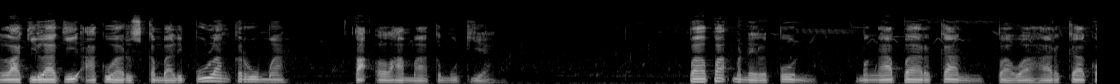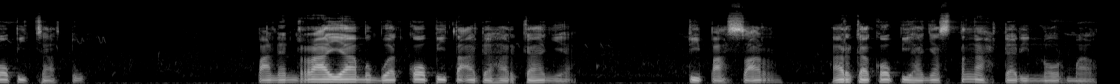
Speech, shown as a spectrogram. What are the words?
lagi-lagi aku harus kembali pulang ke rumah tak lama kemudian. Bapak menelpon mengabarkan bahwa harga kopi jatuh. Panen raya membuat kopi tak ada harganya. Di pasar, harga kopi hanya setengah dari normal.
